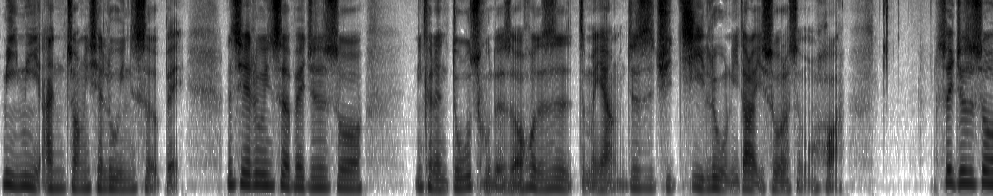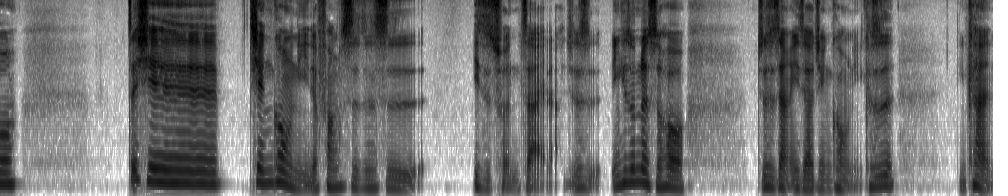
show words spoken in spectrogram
秘密安装一些录音设备。那些录音设备就是说，你可能独处的时候，或者是怎么样，就是去记录你到底说了什么话。所以就是说，这些监控你的方式真是一直存在啦。就是应该说那时候就是这样一直要监控你。可是你看，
